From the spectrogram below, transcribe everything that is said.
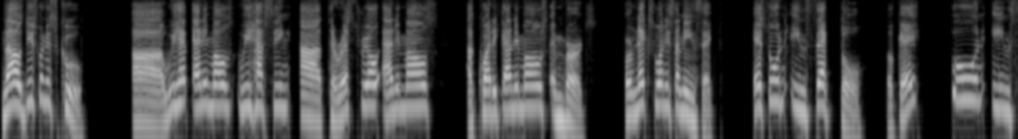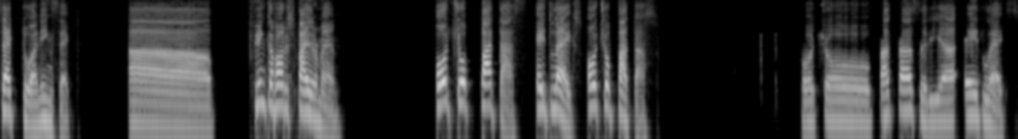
Now this one is cool. Uh, we have animals. We have seen uh, terrestrial animals, aquatic animals, and birds. Our next one is an insect. Es un insecto. Okay. Un insecto, an insect. Uh, think about Spider-Man. Ocho patas, eight legs, ocho patas. Ocho patas sería eight legs.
